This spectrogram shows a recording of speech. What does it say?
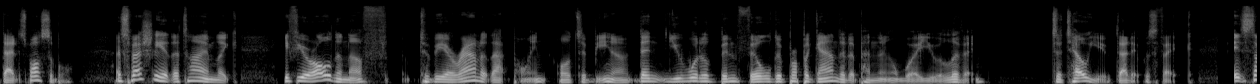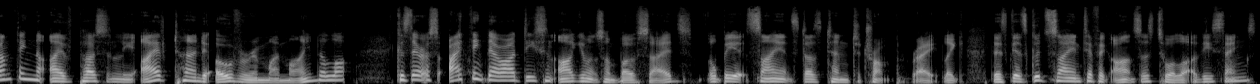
that it's possible. Especially at the time, like, if you're old enough to be around at that point, or to be, you know, then you would have been filled with propaganda depending on where you were living to tell you that it was fake. It's something that I've personally I've turned it over in my mind a lot because there are I think there are decent arguments on both sides, albeit science does tend to trump, right? Like there's there's good scientific answers to a lot of these things,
